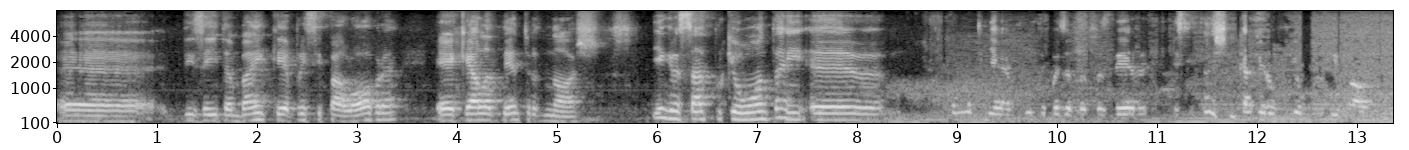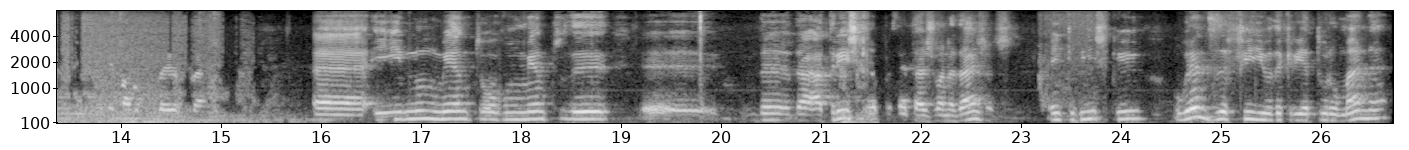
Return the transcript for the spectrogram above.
Uh, diz aí também que a principal obra é aquela dentro de nós. E é engraçado porque eu ontem, uh, como não tinha muita coisa para fazer, disse, então deixa-me cá ver o filme do Vivaldo, uh, e num momento, houve um momento de da, da atriz que representa a Joana de Anjos, em que diz que o grande desafio da criatura humana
